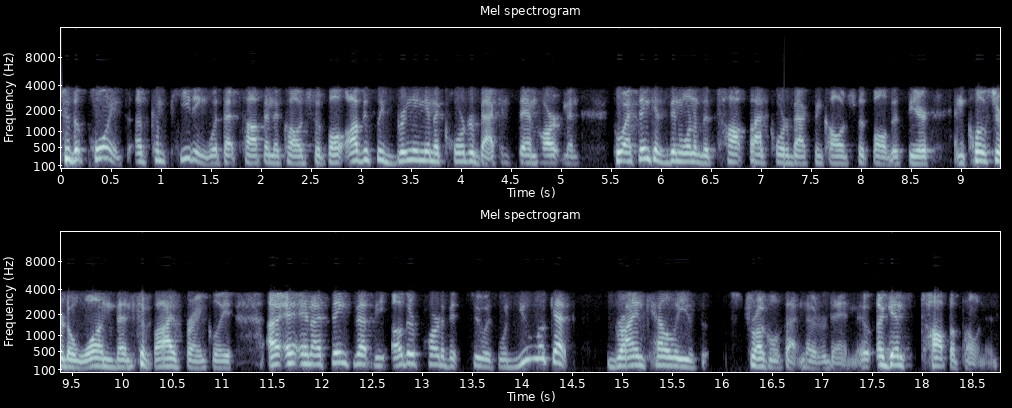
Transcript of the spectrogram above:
to the point of competing with that top end of college football. Obviously, bringing in a quarterback in Sam Hartman, who I think has been one of the top five quarterbacks in college football this year, and closer to one than to five, frankly. Uh, and, and I think that the other part of it too is when you look at Brian Kelly's struggles at Notre Dame against top opponents,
